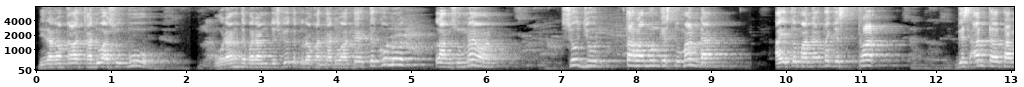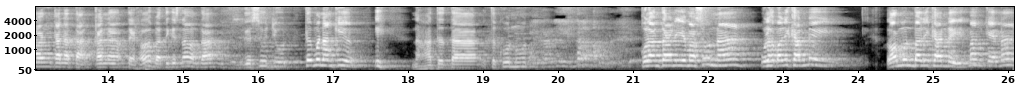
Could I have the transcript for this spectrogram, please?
di rakaat kedua subuh orang tebarang rokat kedua teh tekunut langsung naon? Sujud. Talamun geus tumandang itu tumandang teh geus prak geus antel tarang kana ta, kana tehel berarti geus naon tah geus sujud. Teu meunang kieu. Ih nah teu ta tekunut kulantaran ieu mah sunnah ulah balikan deui. Lamun balikan deui mangkena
